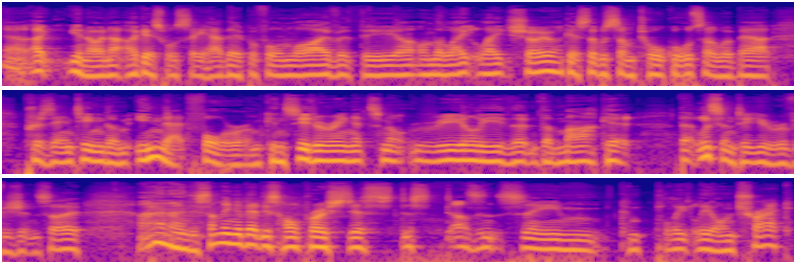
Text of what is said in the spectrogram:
Uh, I, you know, and I guess we'll see how they perform live at the uh, on the Late Late Show. I guess there was some talk also about presenting them in that forum, considering it's not really the the market that listen to Eurovision. So I don't know. There's something about this whole process just doesn't seem completely on track.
